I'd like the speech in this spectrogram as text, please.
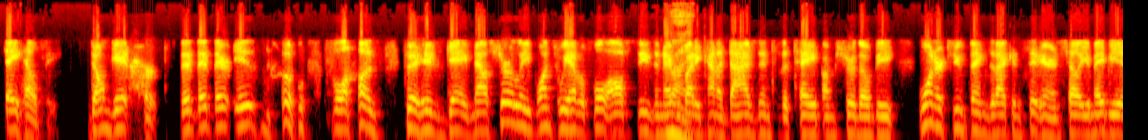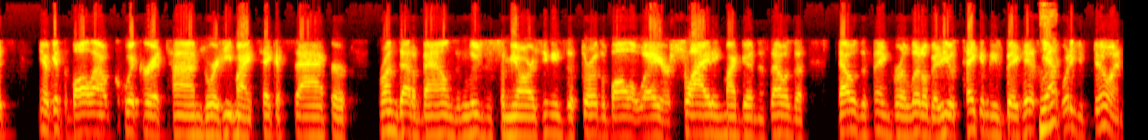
Stay healthy. Don't get hurt. There, there is no flaws to his game. Now, surely once we have a full off season, everybody right. kind of dives into the tape. I'm sure there'll be one or two things that I can sit here and tell you. Maybe it's you know get the ball out quicker at times where he might take a sack or runs out of bounds and loses some yards, he needs to throw the ball away or sliding. My goodness, that was a that was the thing for a little bit. He was taking these big hits. Yep. Like, what are you doing?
